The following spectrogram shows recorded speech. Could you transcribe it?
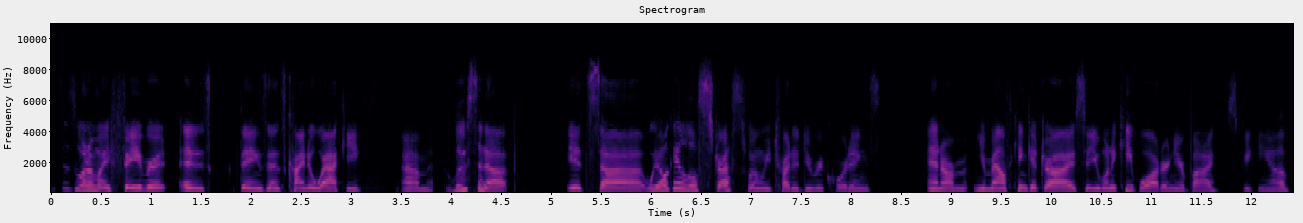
This is one of my favorite things, and it's kind of wacky. Um, loosen up. It's uh, we all get a little stressed when we try to do recordings, and our your mouth can get dry, so you want to keep water nearby. Speaking of,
